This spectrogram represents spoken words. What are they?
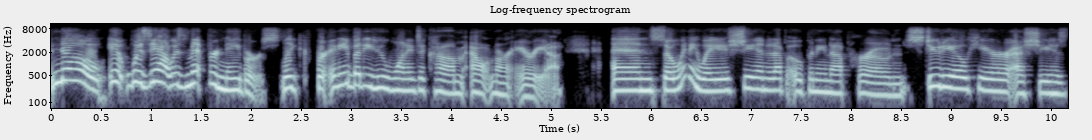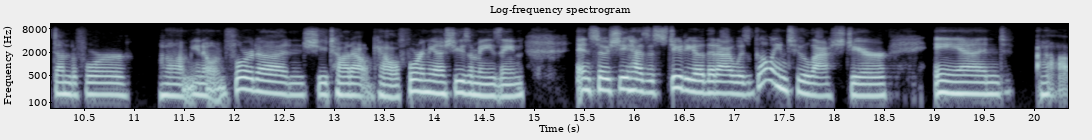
No, it was, yeah, it was meant for neighbors, like for anybody who wanted to come out in our area. And so, anyways, she ended up opening up her own studio here, as she has done before, um, you know, in Florida, and she taught out in California. She's amazing. And so, she has a studio that I was going to last year. And uh,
